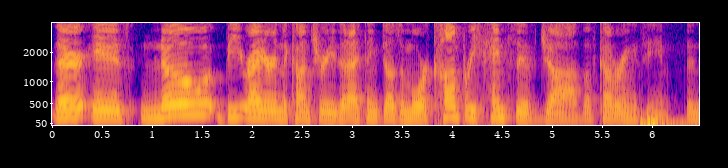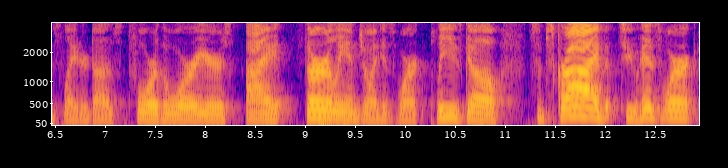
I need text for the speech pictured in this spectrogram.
There is no beat writer in the country that I think does a more comprehensive job of covering a team than Slater does for the Warriors. I thoroughly enjoy his work. Please go subscribe to his work.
